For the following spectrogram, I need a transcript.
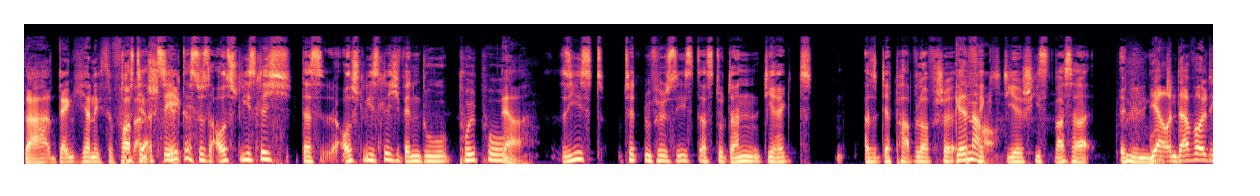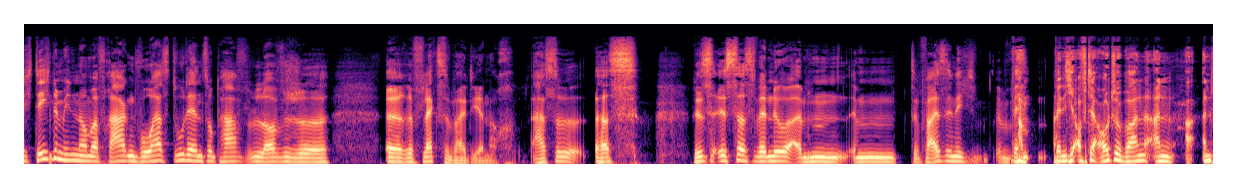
da denke ich ja nicht Du sofort hast dir an erzählt, Steak. dass du es ausschließlich, dass ausschließlich, wenn du Pulpo Ja. siehst, Tittenfisch siehst, dass du dann direkt, also der Pavlovsche Genau. Effekt dir schießt Wasser in den Mund. Ja, und da wollte ich dich nämlich nochmal fragen, wo hast du denn so pavlovische äh, Reflexe bei dir noch? Hast du das, ist, ist das, wenn du, ähm, im, weiß ich nicht, wenn, wenn ich auf der Autobahn an, an,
